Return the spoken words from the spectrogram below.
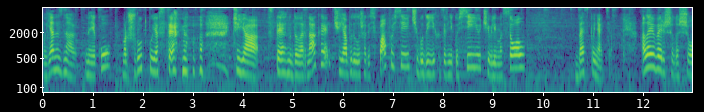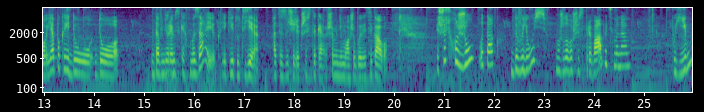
бо я не знаю, на яку маршрутку я встигну. Чи я встигну до Ларнаки, чи я буду лишатись в пафосі, чи буду їхати в Нікосію, чи в Лімасол. Без поняття. Але я вирішила, що я поки йду до давньоримських мозаїк, які тут є, а це звучить як щось таке, що мені може бути цікаво. І щось хожу, отак, дивлюсь, можливо, щось привабить мене, поїм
